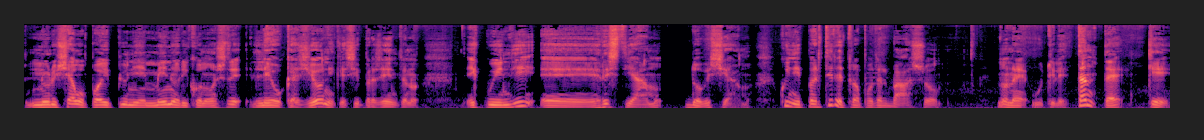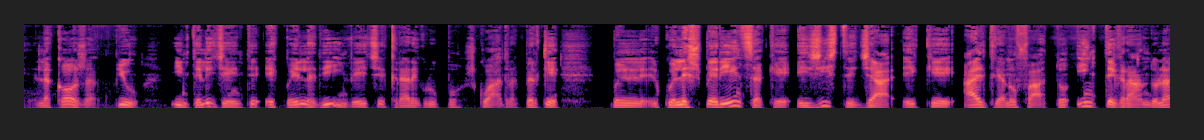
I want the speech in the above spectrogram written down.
non riusciamo poi più nemmeno a riconoscere le occasioni che si presentano e quindi eh, restiamo dove siamo. Quindi partire troppo dal basso non è utile, tant'è che la cosa più intelligente è quella di invece creare gruppo squadra, perché quell'esperienza che esiste già e che altri hanno fatto, integrandola,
